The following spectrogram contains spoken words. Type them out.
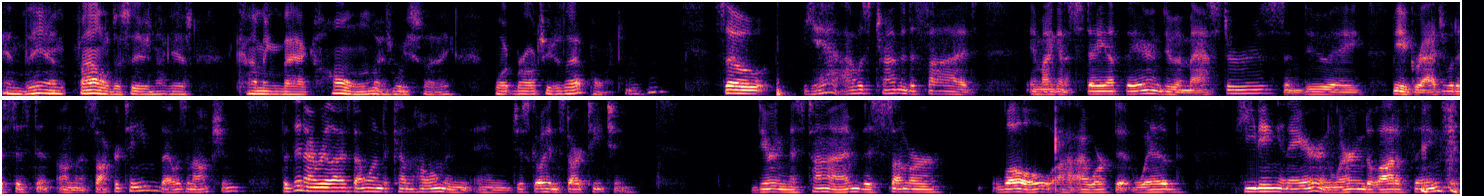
And then, final decision, I guess, coming back home, as we say what brought you to that point? Mm-hmm. So, yeah, I was trying to decide am I going to stay up there and do a master's and do a be a graduate assistant on the soccer team? That was an option. But then I realized I wanted to come home and, and just go ahead and start teaching. During this time, this summer lull, I, I worked at Webb Heating and Air and learned a lot of things.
